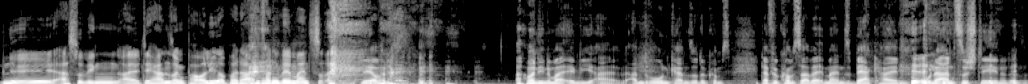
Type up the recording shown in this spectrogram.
Nö, ach so, wegen alte Herren St. Pauli, ob er da anfangen will, meinst du? Nee, aber ob man die nochmal irgendwie äh, androhen kann, so du kommst, dafür kommst du aber immer ins Berghain, ohne anzustehen oder so.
